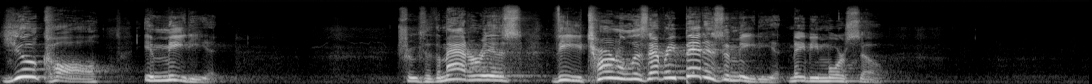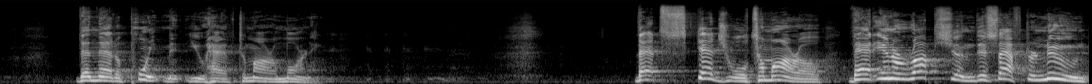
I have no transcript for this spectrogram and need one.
you call immediate. Truth of the matter is, the eternal is every bit as immediate, maybe more so, than that appointment you have tomorrow morning. That schedule tomorrow that interruption this afternoon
